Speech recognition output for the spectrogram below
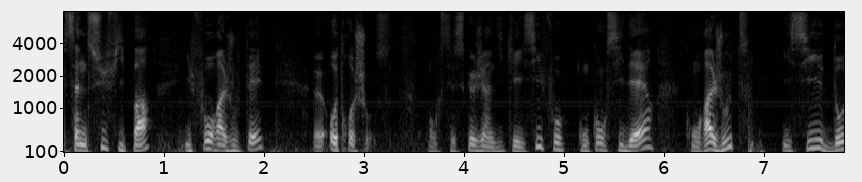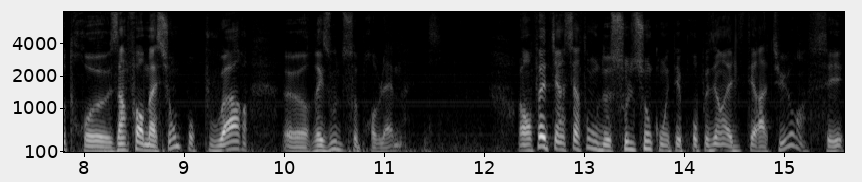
ça ne suffit pas, il faut rajouter euh, autre chose. Donc c'est ce que j'ai indiqué ici, il faut qu'on considère, qu'on rajoute ici d'autres euh, informations pour pouvoir euh, résoudre ce problème. Alors en fait, il y a un certain nombre de solutions qui ont été proposées dans la littérature, c'est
